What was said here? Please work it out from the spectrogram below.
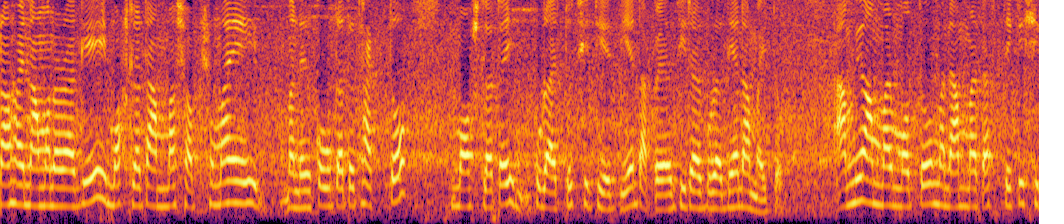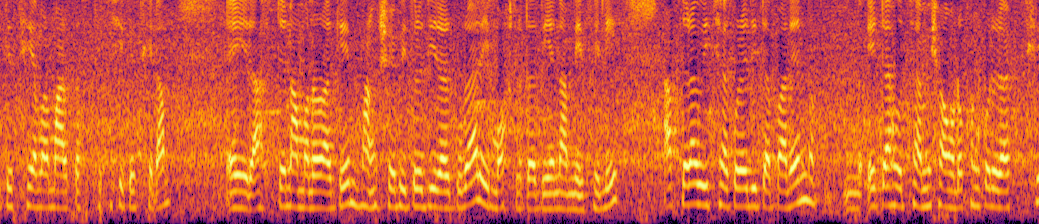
না হয় নামানোর আগে এই মশলাটা আম্মা সব সময় মানে কৌটাতে থাকতো, মশলাটাই গুঁড়া একটু ছিটিয়ে দিয়ে তারপরে জিরার গুঁড়া দিয়ে নামাইতো। আমিও আমার মতো মানে আমার কাছ থেকে শিখেছি, আমার মার কাছ থেকে শিখেছিলাম। এই রাস্টে নামানোর আগে মাংসের ভিতরে জিরার গুঁড়া আর এই মশলাটা দিয়ে নামিয়ে ফেলি। আপনারাও ইচ্ছা করে দিতে পারেন। এটা হচ্ছে আমি সংরক্ষণ করে রাখছি।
